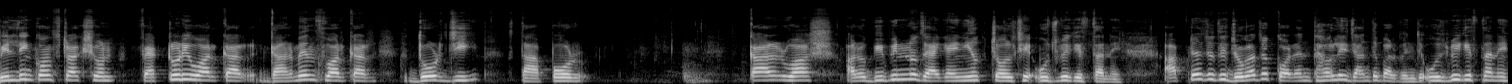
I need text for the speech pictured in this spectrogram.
building construction factory worker garments worker দর্জি, তারপর কার ওয়াশ আরও বিভিন্ন জায়গায় নিয়োগ চলছে উজবেকিস্তানে। আপনারা যদি যোগাযোগ করেন, তাহলেই জানতে পারবেন যে উজবেকিস্তানে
